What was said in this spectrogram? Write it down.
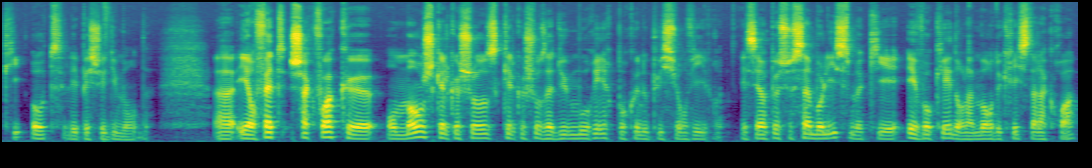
qui ôte les péchés du monde. Euh, et en fait, chaque fois qu'on mange quelque chose, quelque chose a dû mourir pour que nous puissions vivre. Et c'est un peu ce symbolisme qui est évoqué dans la mort de Christ à la croix.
